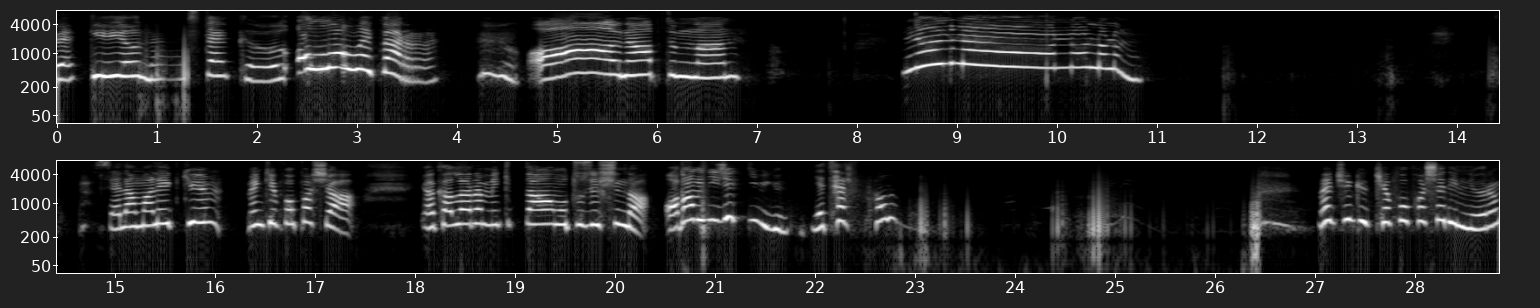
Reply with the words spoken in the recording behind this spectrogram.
Regional Stackle. Allahu Ekber. Aa ne yaptım lan? Ne oldu lan? Ne oldu oğlum? Selam aleyküm. Ben Kefo Paşa. Yakalarım iki tam 30 yaşında. Adam diyecek gibi gün. Yeter salın. Ben çünkü Kefo Paşa dinliyorum.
